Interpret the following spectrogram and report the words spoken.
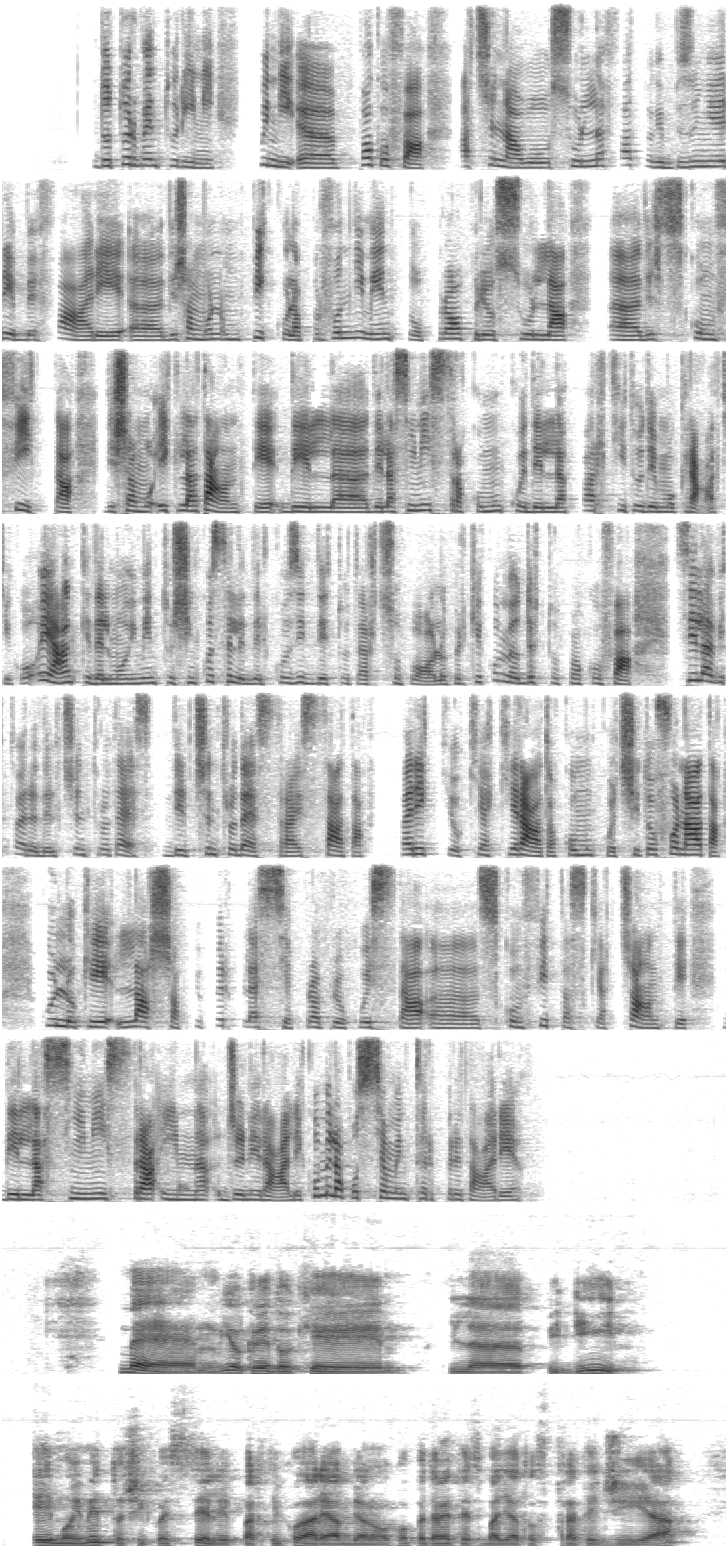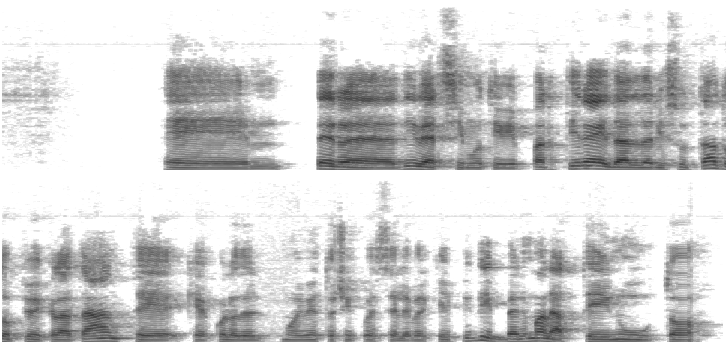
Dottor Venturini, quindi eh, poco fa accennavo sul fatto che bisognerebbe fare eh, diciamo, un piccolo approfondimento proprio sulla eh, sconfitta diciamo, eclatante del, della sinistra comunque del Partito Democratico e anche del Movimento 5 Stelle del cosiddetto terzo polo, perché come ho detto poco fa, se la vittoria del, del centrodestra è stata parecchio chiacchierata, comunque citofonata, quello che lascia più perplessi è proprio questa uh, sconfitta schiacciante della sinistra in generale. Come la possiamo interpretare? Beh, io credo che il PD e il Movimento 5 Stelle in particolare abbiano completamente sbagliato strategia eh, per diversi motivi. Partirei dal risultato più eclatante che è quello del Movimento 5 Stelle, perché il PD bene o male ha tenuto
